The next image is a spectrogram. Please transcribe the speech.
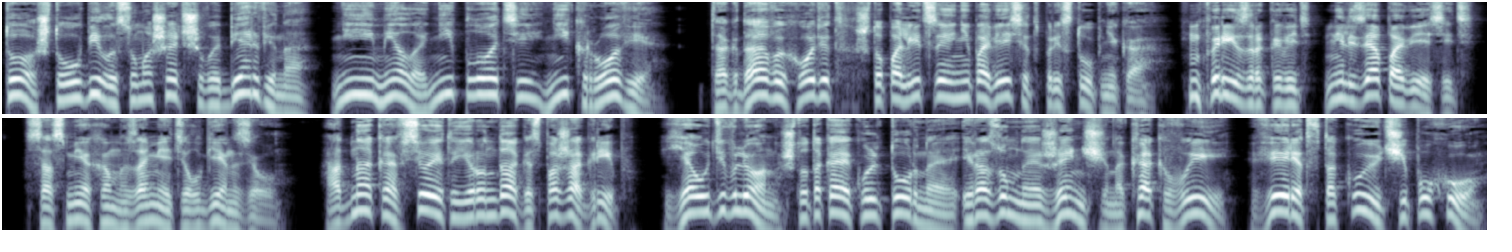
То, что убило сумасшедшего Бервина, не имело ни плоти, ни крови. Тогда выходит, что полиция не повесит преступника. Призрака ведь нельзя повесить, со смехом заметил Гензел. Однако все это ерунда, госпожа Гриб. Я удивлен, что такая культурная и разумная женщина, как вы, верят в такую чепуху.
